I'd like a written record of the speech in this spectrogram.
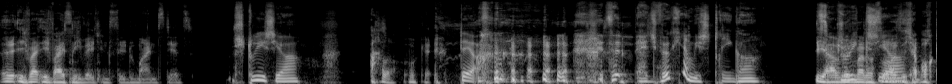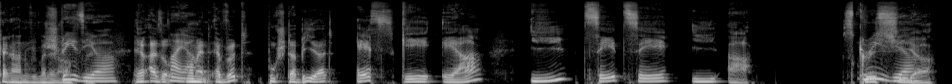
Äh, Ich weiß, ich weiß nicht, welchen Film du meinst jetzt. Striesch, ja, Ach so, okay. der. Ist er- Hätte ich wirklich irgendwie Strieger. Ja, wenn man das so, also ich habe auch keine Ahnung, wie man den. Äh, Also, Naja. Moment, er wird buchstabiert S-G-R-I-C-C-I-A. Scrisia.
